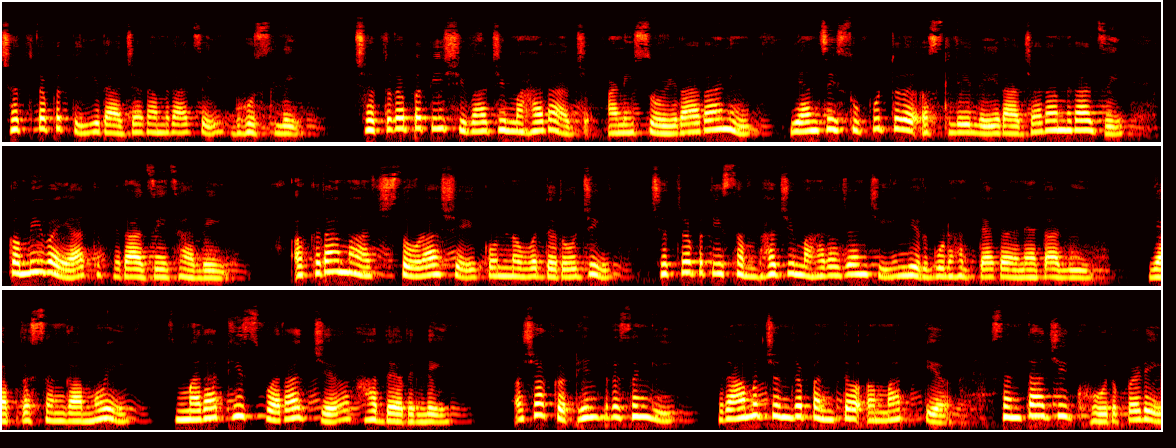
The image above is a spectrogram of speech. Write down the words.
छत्रपती राजारामराजे भोसले. छत्रपती शिवाजी महाराज आणि सोयरा राणी यांचे सुपुत्र असलेले राजारामराजे कमी वयात राजे झाले. अकरा मार्च सोळाशे एकोणनव्वद रोजी छत्रपती संभाजी महाराजांची निर्गुण हत्या करण्यात आली. या प्रसंगामुळे मराठी स्वराज्य हादरले. अशा कठीण प्रसंगी रामचंद्र पंत अमात्य संताजी घोरपडे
